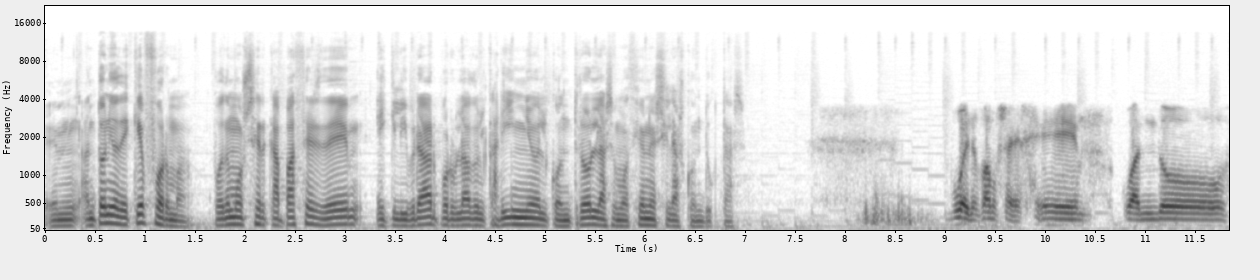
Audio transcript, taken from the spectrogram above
Eh, Antonio, ¿de qué forma podemos ser capaces de equilibrar, por un lado, el cariño, el control, las emociones y las conductas? Bueno, vamos a ver. Eh, cuando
